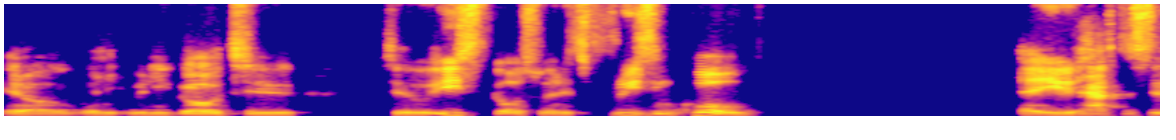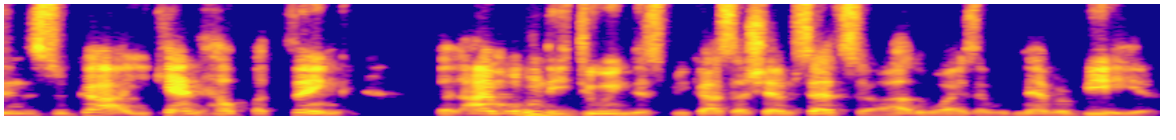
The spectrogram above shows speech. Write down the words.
you know, when, when you go to, to East Coast when it's freezing cold, and you have to sit in the sukkah, you can't help but think that I'm only doing this because Hashem said so. Otherwise, I would never be here.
